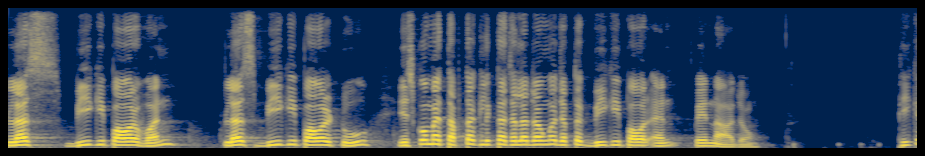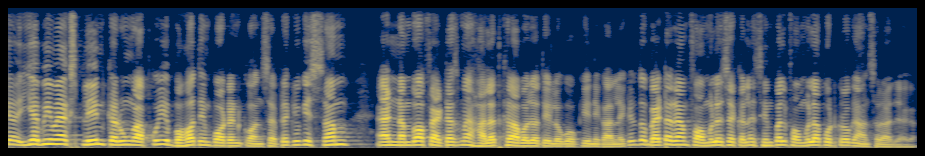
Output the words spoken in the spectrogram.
प्लस बी की पावर वन प्लस बी की पावर टू इसको मैं तब तक लिखता चला जाऊँगा जब तक बी की पावर एन पे ना आ जाऊँ। ठीक है? ये भी मैं एक्सप्लेन करूँगा आपको, ये बहुत इंपॉर्टेंट कॉन्सेप्ट है, क्योंकि sum and number of factors में हालत खराब हो जाती है लोगों की निकालने के तो बेटर है हम फॉर्मूले से कर लें सिंपल फॉर्मूला पुट करोगे आंसर आ जाएगा।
